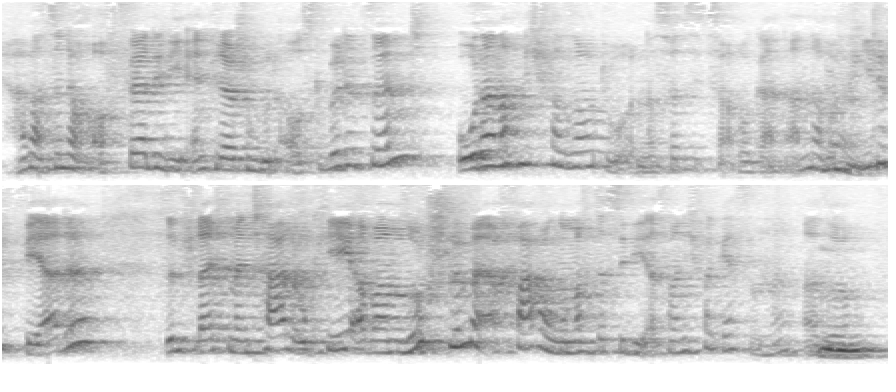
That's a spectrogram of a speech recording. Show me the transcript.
Ja, aber es sind auch oft Pferde, die entweder schon gut ausgebildet sind oder noch nicht versaut wurden. Das hört sich zwar arrogant an, aber ja. viele Pferde sind vielleicht mental okay, aber haben so schlimme Erfahrungen gemacht, dass sie die erstmal nicht vergessen. Ne? Also, mhm.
